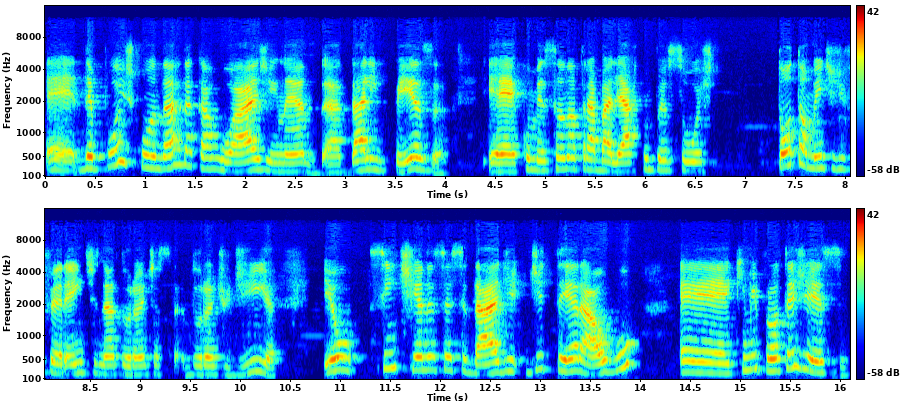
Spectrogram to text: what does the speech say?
é, depois, com o andar da carruagem, né, da, da limpeza, é, começando a trabalhar com pessoas totalmente diferentes né, durante, durante o dia, eu senti a necessidade de ter algo é, que me protegesse.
